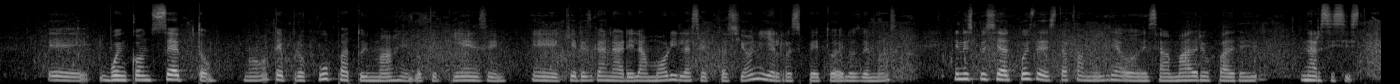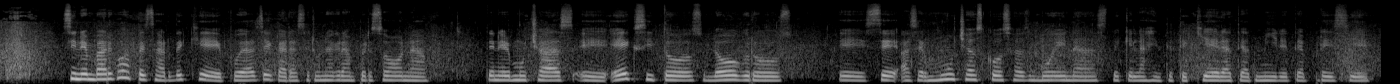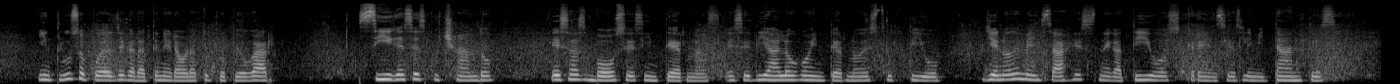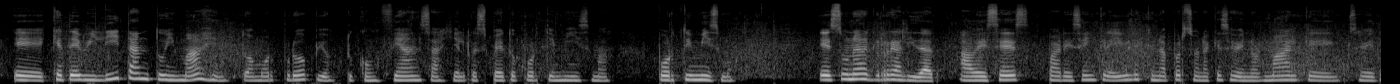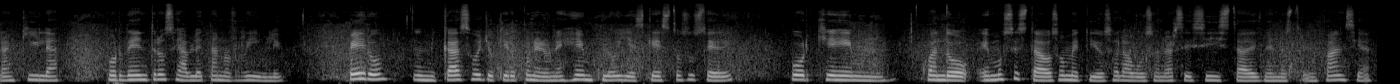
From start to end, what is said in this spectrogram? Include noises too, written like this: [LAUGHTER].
eh, buen concepto, ¿no? Te preocupa tu imagen, lo que piensen, eh, quieres ganar el amor y la aceptación y el respeto de los demás, en especial pues de esta familia o de esa madre o padre narcisista. Sin embargo, a pesar de que puedas llegar a ser una gran persona, tener muchos eh, éxitos, logros, eh, hacer muchas cosas buenas, de que la gente te quiera, te admire, te aprecie, incluso puedas llegar a tener ahora tu propio hogar. Sigues escuchando esas voces internas, ese diálogo interno destructivo, lleno de mensajes negativos, creencias limitantes, eh, que debilitan tu imagen, tu amor propio, tu confianza y el respeto por ti misma por ti mismo. Es una realidad. A veces parece increíble que una persona que se ve normal, que se ve tranquila, por dentro se hable tan horrible. Pero en mi caso yo quiero poner un ejemplo y es que esto sucede porque mm, cuando hemos estado sometidos al abuso narcisista desde nuestra infancia,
